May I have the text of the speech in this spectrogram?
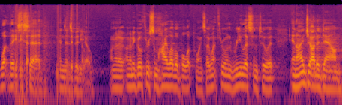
what they said in this video. I'm going to, I'm going to go through some high level bullet points. I went through and re listened to it, and I jotted down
